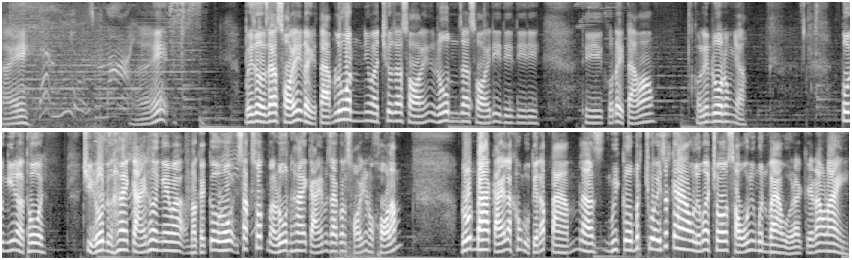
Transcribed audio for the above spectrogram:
Hay. Đấy. Bây giờ ra sói thì đẩy 8 luôn Nhưng mà chưa ra sói. Roll ra sói thì thì, thì, thì, thì có đẩy 8 không? Có lên roll không nhỉ? Tôi nghĩ là thôi. Chỉ roll được hai cái thôi anh em ạ. Mà cái cơ hội xác suất mà roll hai cái mà ra con sói thì nó khó lắm. Roll ba cái là không đủ tiền up 8 Là nguy cơ mất chuỗi rất cao nếu mà cho 6 human vào ở cái round này.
